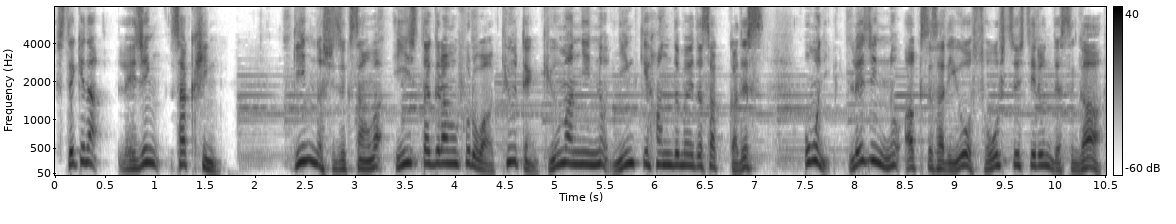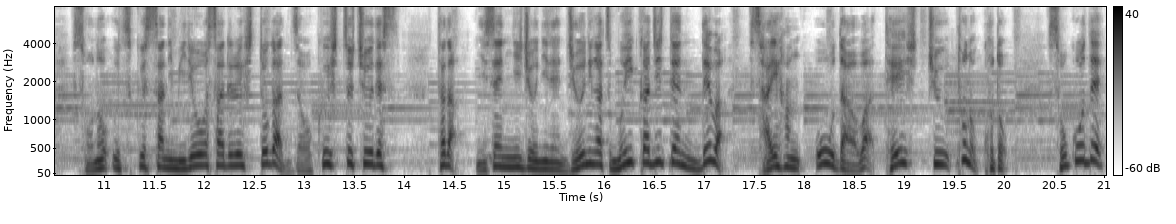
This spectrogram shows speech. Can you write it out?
素敵なレジン作品。銀のしずくさんはインスタグラムフォロワー9.9万人の人気ハンドメイド作家です。主にレジンのアクセサリーを創出しているんですが、その美しさに魅了される人が続出中です。ただ、2022年12月6日時点では再販オーダーは停止中とのこと。そこで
